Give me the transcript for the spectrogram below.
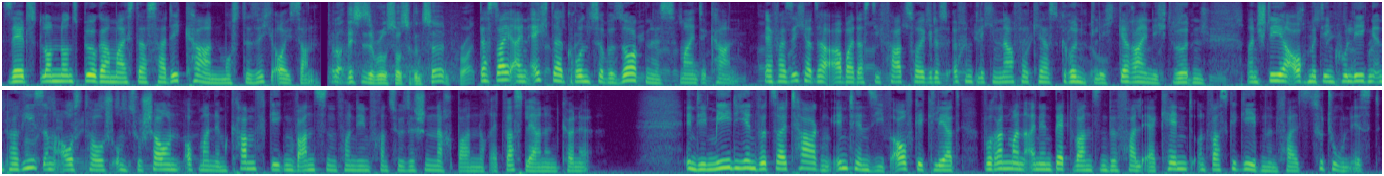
Selbst Londons Bürgermeister Sadiq Khan musste sich äußern. Das sei ein echter Grund zur Besorgnis, meinte Khan. Er versicherte aber, dass die Fahrzeuge des öffentlichen Nahverkehrs gründlich gereinigt würden. Man stehe auch mit den Kollegen in Paris im Austausch, um zu schauen, ob man im Kampf gegen Wanzen von den französischen Nachbarn noch etwas lernen könne. In den Medien wird seit Tagen intensiv aufgeklärt, woran man einen Bettwanzenbefall erkennt und was gegebenenfalls zu tun ist.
